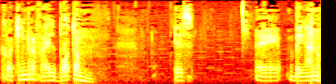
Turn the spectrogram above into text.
Joaquín Rafael Bottom es eh, vegano.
